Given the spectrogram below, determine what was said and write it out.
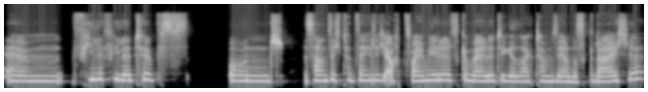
Ähm, viele, viele Tipps und es haben sich tatsächlich auch zwei Mädels gemeldet, die gesagt haben, sie haben das Gleiche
